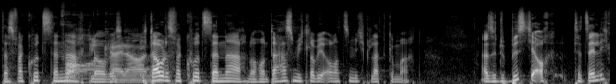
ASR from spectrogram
Das war kurz danach, glaube ich. keine Ahnung. Ich glaube, das war kurz danach noch. Und da hast du mich, glaube ich, auch noch ziemlich platt gemacht. Also du bist ja auch tatsächlich,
